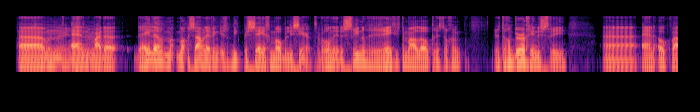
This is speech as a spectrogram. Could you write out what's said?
Ehm, en, maar de, de hele samenleving is nog niet per se gemobiliseerd. Waaronder de industrie nog relatief normaal loopt. Er is toch een, er is toch een burgerindustrie. Eh, en ook qua,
